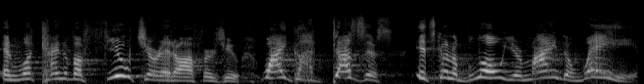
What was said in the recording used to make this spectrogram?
and what kind of a future it offers you. Why God does this, it's going to blow your mind away.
